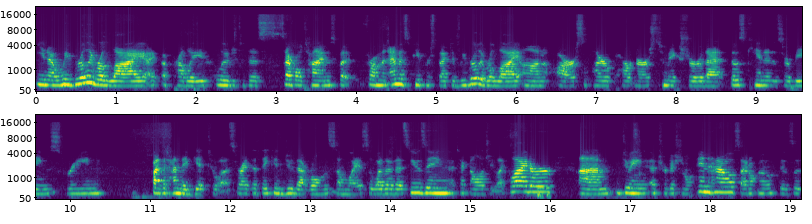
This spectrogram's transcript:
you know, we really rely, I, have probably alluded to this several times, but from an MSP perspective, we really rely on our supplier partners to make sure that those candidates are being screened by the time they get to us, right? That they can do that role in some way. So whether that's using a technology like Glider, um, doing a traditional in-house, I don't know if those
